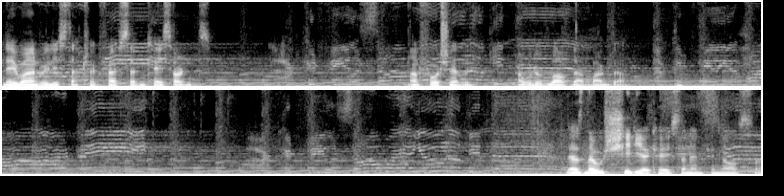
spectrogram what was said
they weren't really StatTrak 5.7 case hardens. Unfortunately. I would have loved that bug though. There's no shittier case than anything else so.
